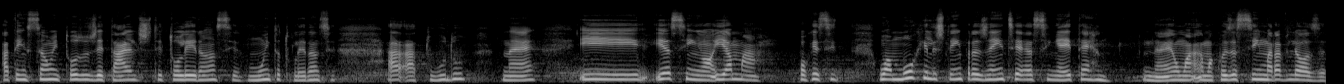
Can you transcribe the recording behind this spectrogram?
atenção em todos os detalhes, ter tolerância, muita tolerância a, a tudo, né? E, e assim, ó, e amar, porque se, o amor que eles têm para a gente é assim, é eterno, né? É uma, é uma coisa assim maravilhosa.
